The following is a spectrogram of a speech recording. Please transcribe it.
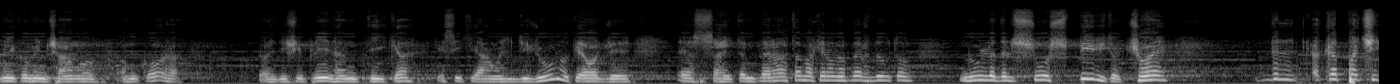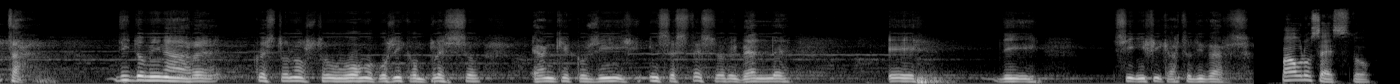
Noi cominciamo ancora la disciplina antica che si chiama il digiuno, che oggi è assai temperata, ma che non ha perduto nulla del suo spirito, cioè della capacità di dominare questo nostro uomo così complesso e anche così in se stesso ribelle e di significato diverso. Paolo VI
